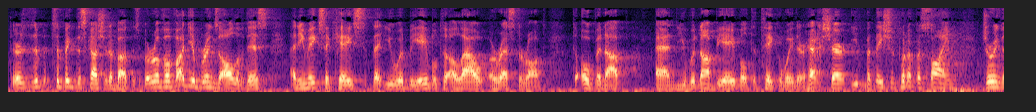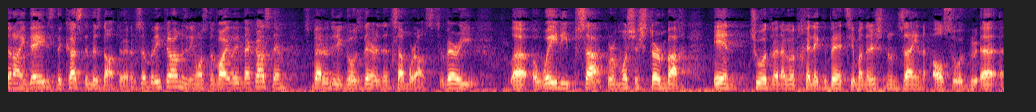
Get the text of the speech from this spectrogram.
There's, it's a big discussion about this. But Rav Ovadia brings all of this, and he makes a case that you would be able to allow a restaurant to open up and you would not be able to take away their hechsher, but they should put up a sign during the nine days, the custom is not there. And if somebody comes and he wants to violate that custom, it's better that he goes there than somewhere else. It's a very uh, a weighty psak. Rav Moshe Sternbuch in Chut Venagot Chelek Bet, Siman Rish Nun Zayin also, agree, uh,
